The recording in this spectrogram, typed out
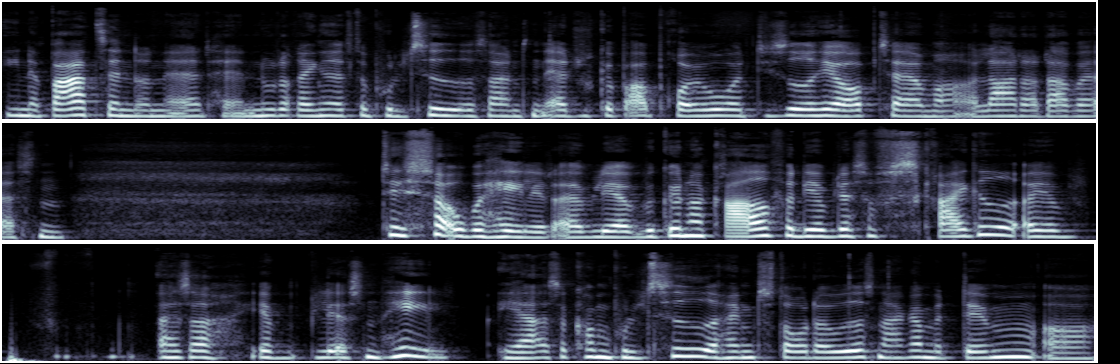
en af bartenderne, at han, nu er der ringet efter politiet, og så er han sådan, ja, du skal bare prøve, og de sidder her og optager mig, og lader der var jeg sådan, det er så ubehageligt, og jeg bliver begynder at græde, fordi jeg bliver så forskrækket, og jeg, altså, jeg bliver sådan helt, ja, og så kommer politiet, og han står derude og snakker med dem, og,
